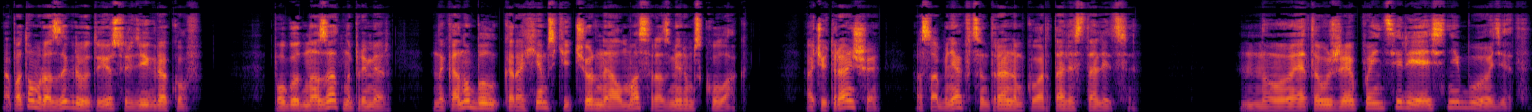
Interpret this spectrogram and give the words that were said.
а потом разыгрывают ее среди игроков. Полгода назад, например, на кону был карахемский черный алмаз размером с кулак, а чуть раньше – особняк в центральном квартале столицы. «Ну, это уже поинтересней будет»,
